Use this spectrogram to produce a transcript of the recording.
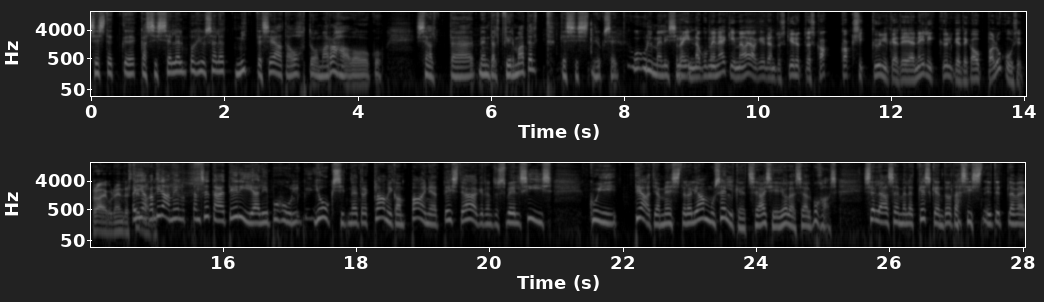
sest et eh, kas siis sellel põhjusel, et mitte seada ohtu oma rahavoogu sealt äh, nendelt firmadelt, kes siis niisuguseid ulmelisi. Rein, nagu me nägime, ajakirjandus kirjutas kak-, kaksikkülgede ja nelikkülgede kaupa lugusid praegu nendest. ei, aga mina meenutan seda, et Eriali puhul jooksid need reklaamikampaaniad Eesti ajakirjanduses veel siis, kui teadjameestel oli ammu selge, et see asi ei ole seal puhas. selle asemel, et keskenduda siis nüüd ütleme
